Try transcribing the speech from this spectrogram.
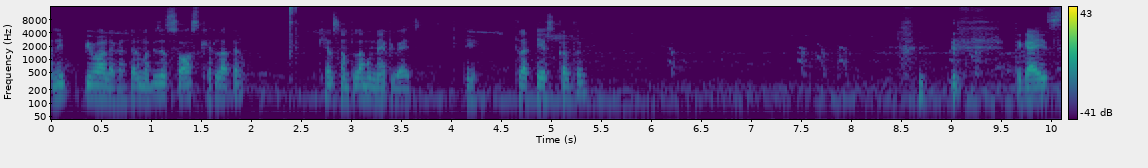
आणि पिवावं लागेल. तर मध्ये जर सॉस घेतला तर खेळ संपला मग नाही पिवायचं. ठीक आहे? त्याला टेस्ट करतो. तर गाईस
